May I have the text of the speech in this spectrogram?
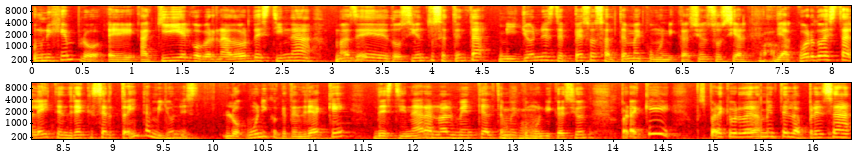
un ejemplo, eh, aquí el gobernador destina más de 270 millones de pesos al tema de comunicación social. De acuerdo a esta ley tendría que ser 30 millones. Lo único que tendría que destinar anualmente al tema de comunicación. ¿Para qué? Pues para que verdaderamente la prensa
